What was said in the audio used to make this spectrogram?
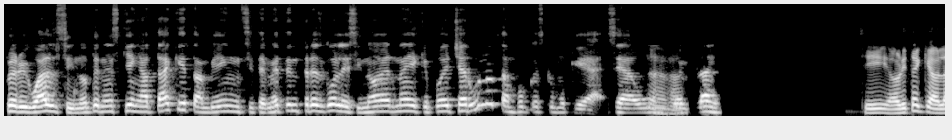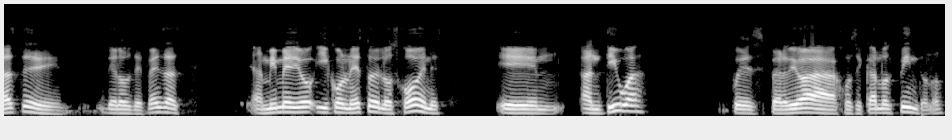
pero igual, si no tenés quien ataque, también si te meten tres goles y no haber nadie que pueda echar uno, tampoco es como que sea un buen plan. Sí, ahorita que hablaste de, los defensas, a mí me dio, y con esto de los jóvenes, eh, Antigua pues perdió a José Carlos Pinto, ¿no?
